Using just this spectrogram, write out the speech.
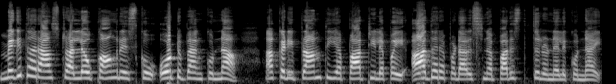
మిగతా రాష్ట్రాల్లో కాంగ్రెస్కు ఓటు బ్యాంకున్నా అక్కడి ప్రాంతీయ పార్టీలపై ఆధారపడాల్సిన పరిస్థితులు నెలకొన్నాయి.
